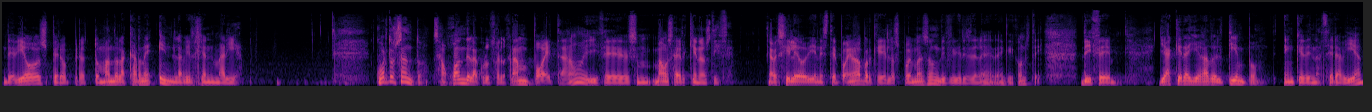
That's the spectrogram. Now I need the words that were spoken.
de Dios, pero, pero tomando la carne en la Virgen María. Cuarto santo, San Juan de la Cruz, el gran poeta, ¿no? Dices, vamos a ver qué nos dice. A ver si leo bien este poema, porque los poemas son difíciles de leer, ¿eh? que conste. Dice, ya que era llegado el tiempo en que de nacer había,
